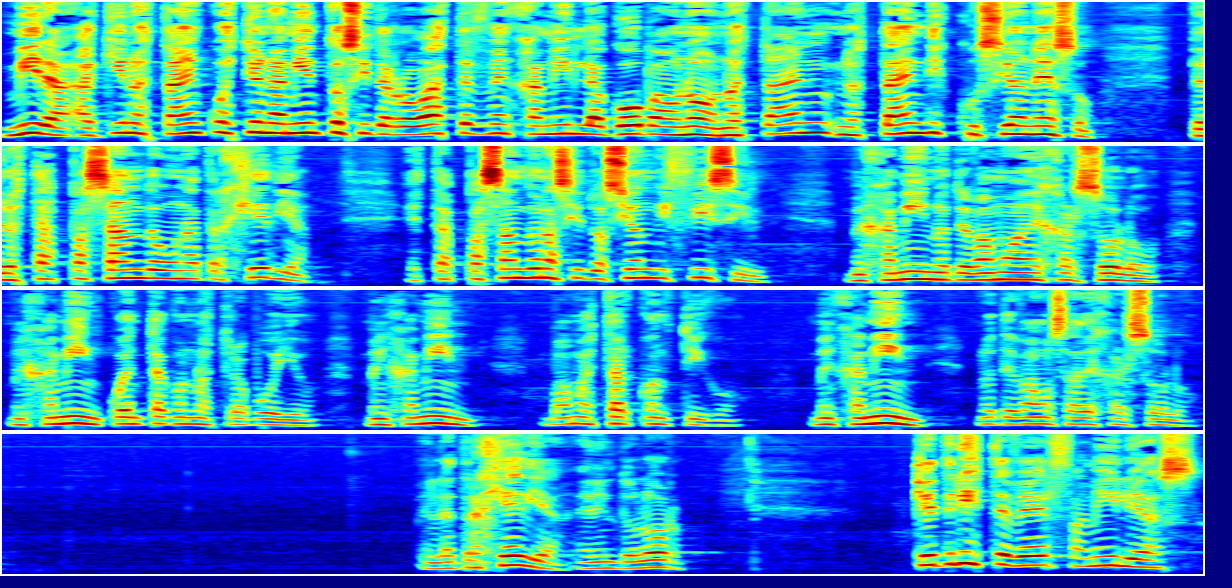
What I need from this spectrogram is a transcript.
Mira, aquí no está en cuestionamiento si te robaste Benjamín la copa o no, no está en, no está en discusión eso, pero estás pasando una tragedia, estás pasando una situación difícil. Benjamín, no te vamos a dejar solo. Benjamín, cuenta con nuestro apoyo. Benjamín, vamos a estar contigo. Benjamín, no te vamos a dejar solo en la tragedia, en el dolor. Qué triste ver familias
